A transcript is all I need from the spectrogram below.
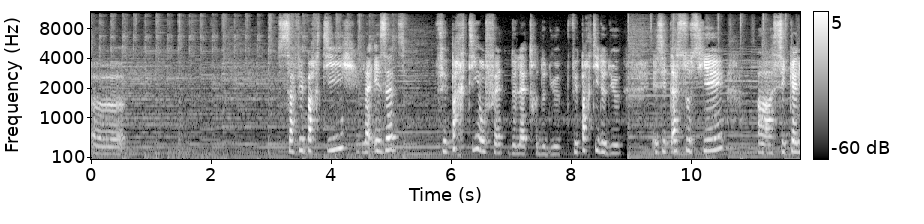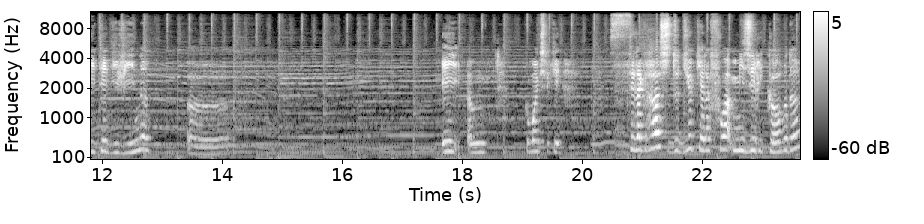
euh, ça fait partie, la Ezed fait partie en fait de l'être de Dieu, fait partie de Dieu. Et c'est associé à ses qualités divines. Euh, et euh, comment expliquer? C'est la grâce de Dieu qui est à la fois miséricorde,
